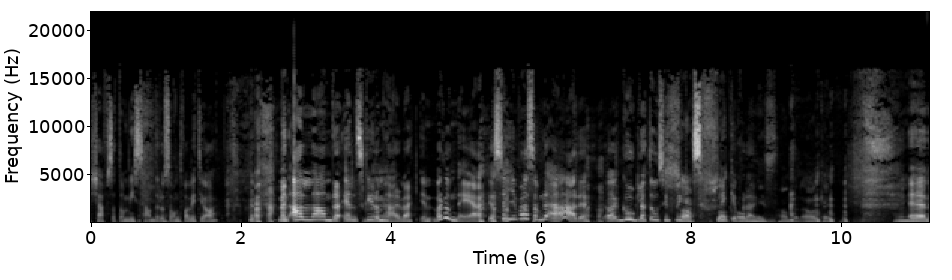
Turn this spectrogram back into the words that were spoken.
tjafsat om misshandel och sånt, vad vet jag. Men alla andra älskar ju de här. Vadå nej? Jag säger bara som det är. Jag har googlat osynligt mycket, Tjafsat mycket på det här. misshandel. Ja, okej. Eh,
